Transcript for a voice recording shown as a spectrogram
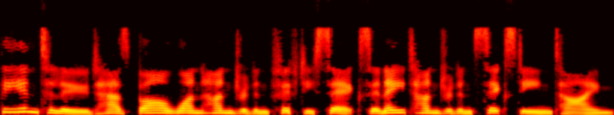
The interlude has bar 156 in 816 time.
